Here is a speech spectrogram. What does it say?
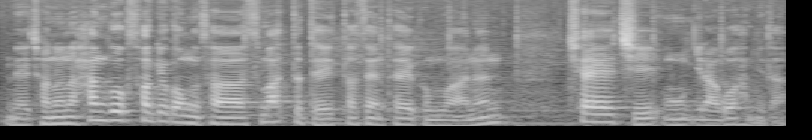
네, 저는 한국석유공사 스마트 데이터 센터에 근무하는 최지웅이라고 합니다.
